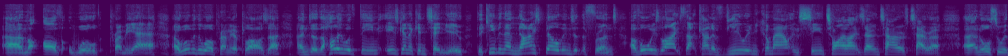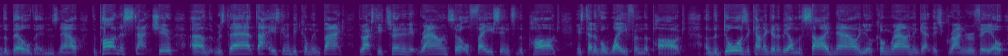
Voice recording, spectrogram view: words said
um, of World Premiere, uh, will be the World Premiere Plaza, and uh, the Hollywood theme is going to continue. They're keeping them nice buildings at the front. I've always liked that kind of view when you come out and see Twilight Zone Tower of Terror, uh, and also with the buildings. Now, the partner statue um, that was there, that is going to be coming back. They're actually turning it round so it'll face into the park instead of away from the park, and the doors are kind of going to be on the side now, and you'll come round and get this grand reveal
